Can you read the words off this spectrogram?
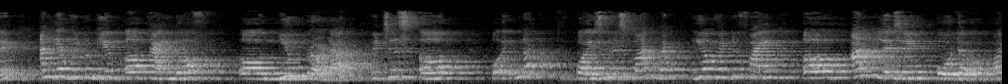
it and they are going to give a kind of uh, new product which is a not poisonous one but you are going to find a unpleasant odor or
